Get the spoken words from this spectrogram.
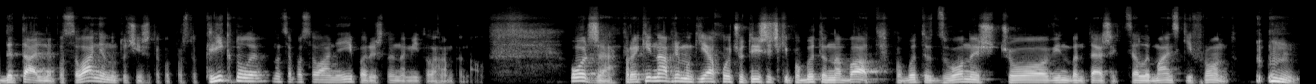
Детальне посилання, ну точніше, так от просто клікнули на це посилання і перейшли на мій телеграм-канал. Отже, про який напрямок я хочу трішечки побити на бат, побити в дзвони, що він бентежить. Це Лиманський фронт.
